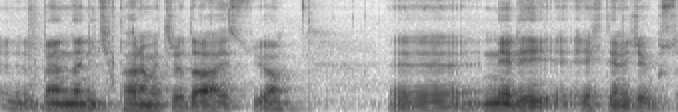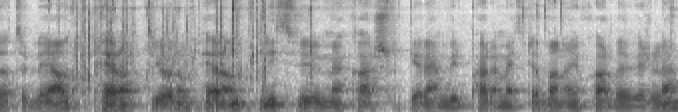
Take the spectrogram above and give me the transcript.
Ee, Benden iki parametre daha istiyor. Ee, nereye eklenecek bu satır layout? Parent diyorum. Parent list view'ime karşılık gelen bir parametre bana yukarıda verilen.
